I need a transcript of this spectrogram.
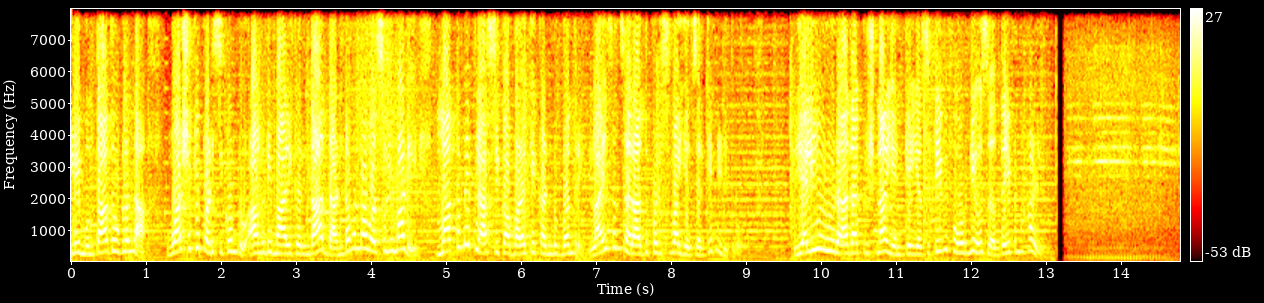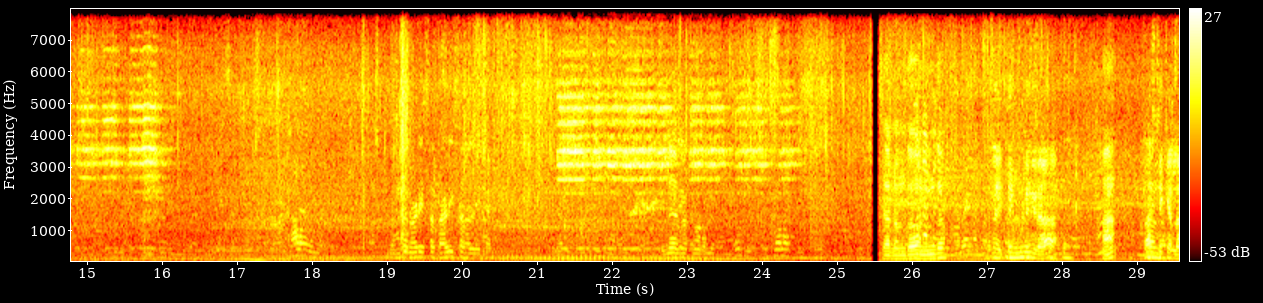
ಎಲೆ ಮುಂತಾದವುಗಳನ್ನ ವಶಕ್ಕೆ ಪಡಿಸಿಕೊಂಡು ಅಂಗಡಿ ಮಾಲೀಕರಿಂದ ದಂಡವನ್ನ ವಸೂಲಿ ಮಾಡಿ ಮತ್ತೊಮ್ಮೆ ಪ್ಲಾಸ್ಟಿಕ್ ಬಳಕೆ ಕಂಡು ಬಂದರೆ ಲೈಸೆನ್ಸ್ ರದ್ದುಪಡಿಸುವ ಎಚ್ಚರಿಕೆ ನೀಡಿದರು. Yaliyur Radhakrishna, NKS TV four news, Devanahalli. ಅಂತ ನೋಡಿ ಸರ್ ತಾಳಿ ಸರ್ ಅಲ್ಲಿ ಸರ್ ನಮ್ಮದು ನಿಮ್ಮದು ಎತ್ತಿಟ್ಬಿಟ್ಟಿದ್ದೀರಾ ಹಾಂ? ಪ್ಲಾಸ್ಟಿಕ್ ಎಲ್ಲ?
